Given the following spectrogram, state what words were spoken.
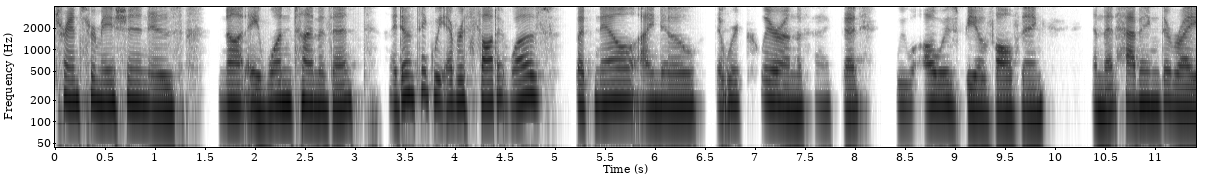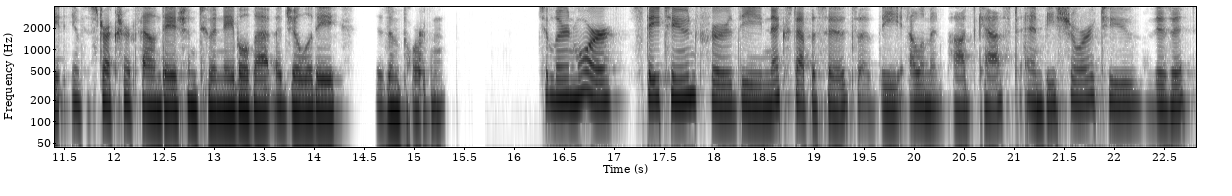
transformation is not a one time event. I don't think we ever thought it was, but now I know that we're clear on the fact that we will always be evolving and that having the right infrastructure foundation to enable that agility is important. To learn more, stay tuned for the next episodes of the Element podcast and be sure to visit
